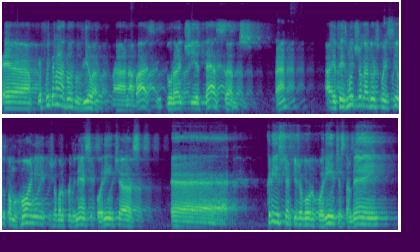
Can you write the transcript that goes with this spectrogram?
É, eu fui treinador do Vila na, na base durante 10 anos. Né? Aí fez muitos jogadores conhecidos, como Rony, que jogou no Fluminense, Corinthians, é, Christian, que jogou no Corinthians também,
